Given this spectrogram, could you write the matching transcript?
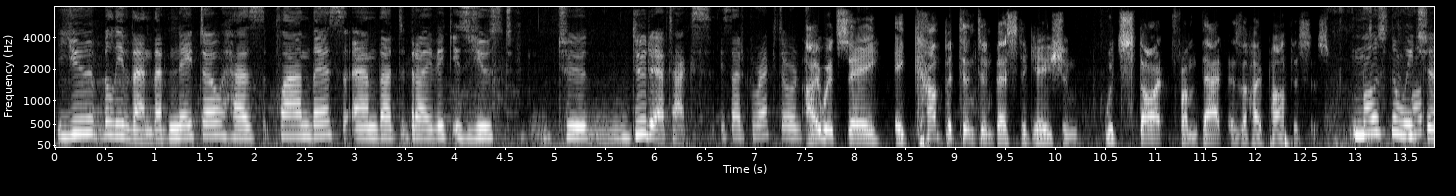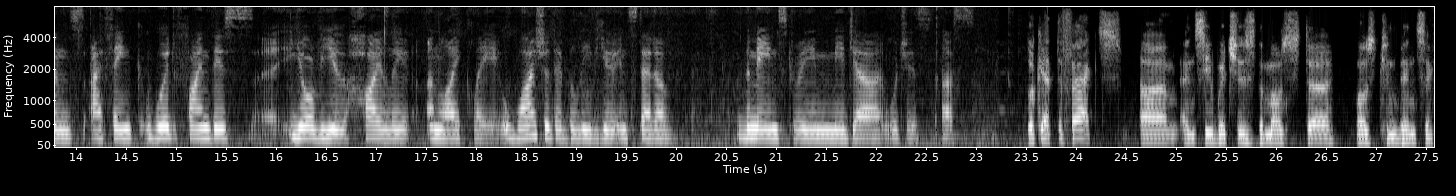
You believe then that NATO has planned this and that Breivik is used to do the attacks. Is that correct? Or I would say a competent investigation would start from that as a hypothesis. Most Norwegians, I think, would find this, uh, your view, highly unlikely. Why should they believe you instead of the mainstream media, which is us? Look at the facts um, and see which is the most, uh, most convincing.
